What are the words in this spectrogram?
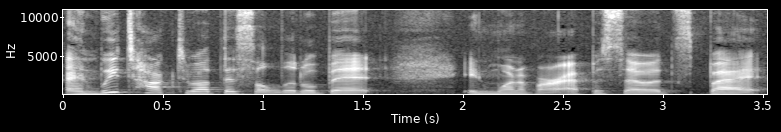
and we talked about this a little bit in one of our episodes, but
